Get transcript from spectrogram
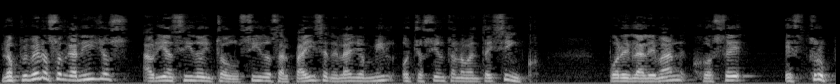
Los primeros organillos habrían sido introducidos al país en el año 1895 por el alemán José Strupp.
